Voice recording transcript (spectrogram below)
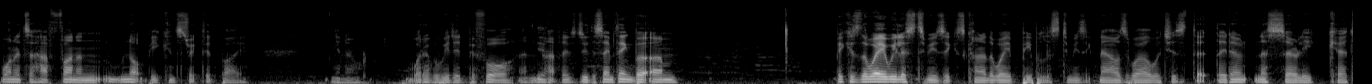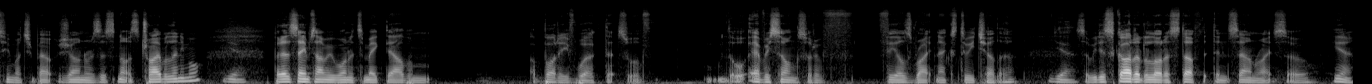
wanted to have fun and not be constricted by, you know, whatever we did before and Yeah. having to do the same thing. But um, because the way we listen to music is kind of the way people listen to music now as well, which is that they don't necessarily care too much about genres. It's not as tribal anymore. Yeah. But at the same time, we wanted to make the album a body of work that sort of every song sort of feels right next to each other. Yeah. So we discarded a lot of stuff that didn't sound right. So yeah,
